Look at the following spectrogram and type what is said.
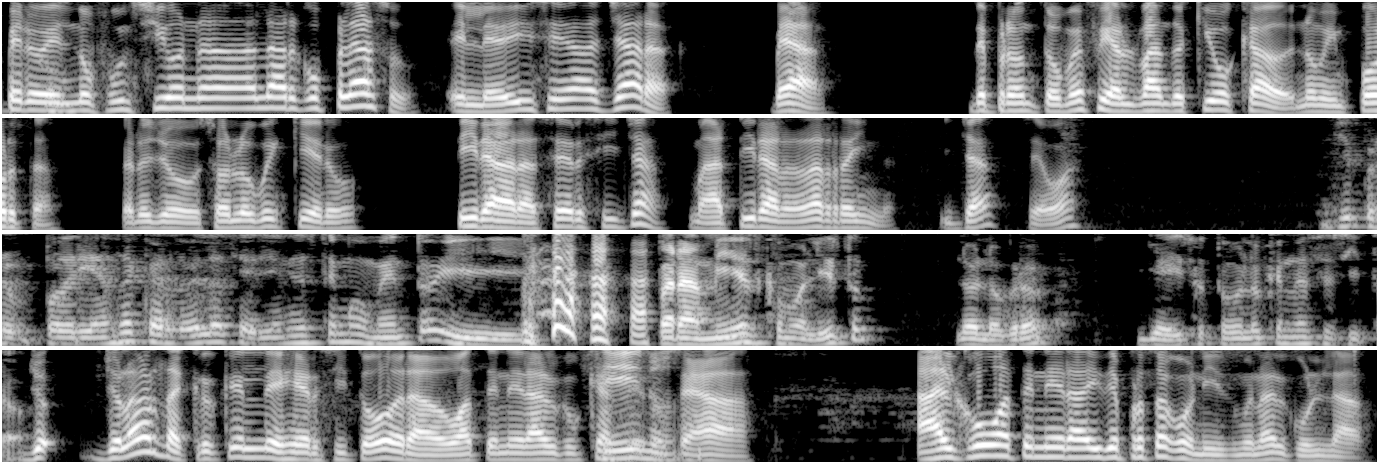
pero él no funciona a largo plazo. Él le dice a Yara, vea, de pronto me fui al bando equivocado, no me importa, pero yo solo me quiero tirar a Cersei y ya, me va a tirar a la reina y ya, se va. Sí, pero podrían sacarlo de la serie en este momento y para mí es como listo, lo logró, ya hizo todo lo que necesitaba. Yo, yo la verdad creo que el ejército dorado va a tener algo que Sí, hacer, no. o sea, algo va a tener ahí de protagonismo en algún lado.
